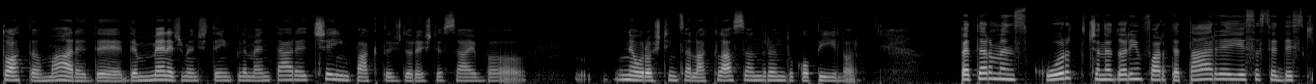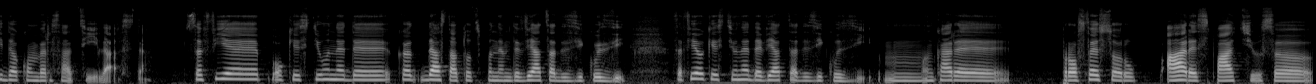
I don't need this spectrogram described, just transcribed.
toată mare de, de management și de implementare, ce impact își dorește să aibă neuroștiință la clasă în rândul copiilor? Pe termen scurt, ce ne dorim foarte tare e să se deschidă conversațiile astea. Să fie o chestiune de, că de asta tot spunem, de viața de zi cu zi. Să fie o chestiune de viața de zi cu zi, în care profesorul are spațiu să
